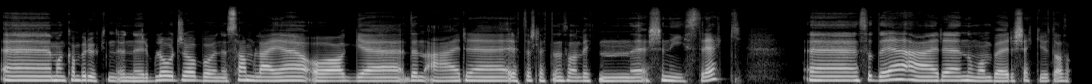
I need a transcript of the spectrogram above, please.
Eh, man kan bruke den under blowjob og under samleie, og eh, den er rett og slett en sånn liten eh, genistrek. Eh, så det er eh, noe man bør sjekke ut, altså.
